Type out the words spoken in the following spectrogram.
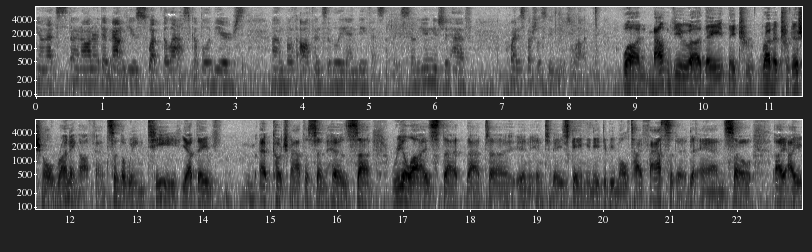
You know, that's an honor that Mountain View swept the last couple of years, um, both offensively and defensively. So Union should have quite a special season as well, I think. Well, in Mountain View, uh, they they tr- run a traditional running offense in the wing T. Yet they've Coach Matheson has uh, realized that that uh, in in today's game you need to be multifaceted, and so I, I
